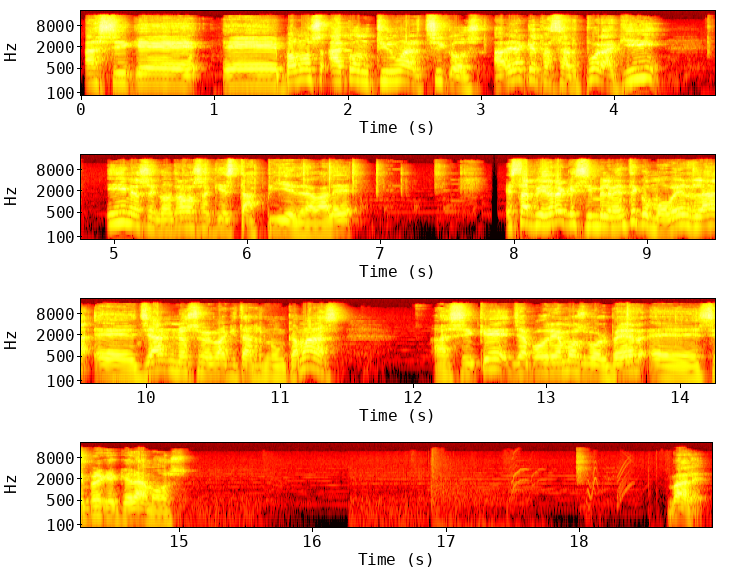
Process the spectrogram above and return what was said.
Así que eh, vamos a continuar, chicos. Habría que pasar por aquí y nos encontramos aquí esta piedra, ¿vale? Esta piedra que simplemente con moverla eh, ya no se me va a quitar nunca más. Así que ya podríamos volver eh, siempre que queramos. Vale.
